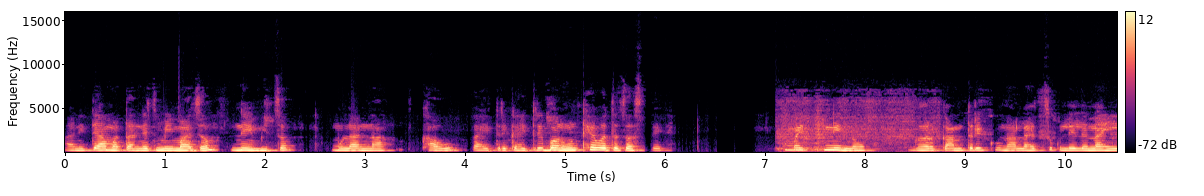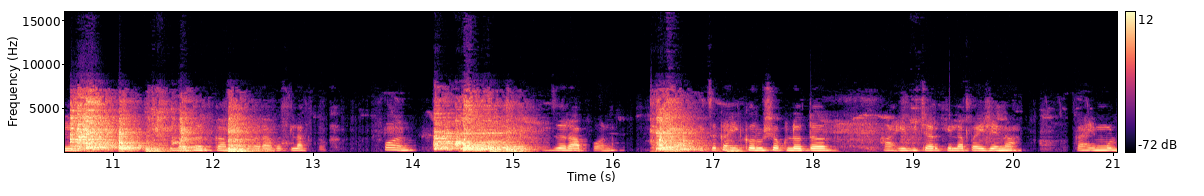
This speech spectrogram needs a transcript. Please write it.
आणि त्या मतानेच मी माझं नेहमीचं मुलांना खाऊ काहीतरी काहीतरी बनवून ठेवतच असते. मैत्रिणींनो घरकाम तरी कुणालाही चुकलेलं नाही आहे तुला घरकाम करावंच लागतं. पण जर आपण बाकीचं काही करू शकलो तर हाही विचार केला पाहिजे ना. काही मुल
